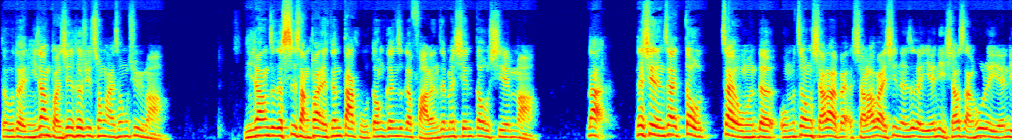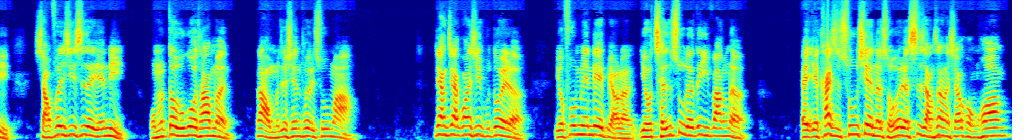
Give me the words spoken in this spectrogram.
对不对？你让短线客去冲来冲去嘛，你让这个市场派跟大股东跟这个法人这边先斗先嘛，那那些人在斗，在我们的我们这种小老百小老百姓的这个眼里，小散户的眼里，小分析师的眼里，我们斗不过他们，那我们就先退出嘛。量价关系不对了，有负面列表了，有陈述的地方了，哎，也开始出现了所谓的市场上的小恐慌，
